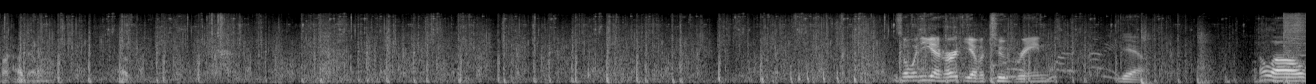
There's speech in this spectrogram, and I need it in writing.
fucking Okay. demo. So when you get hurt, you have a two green. Yeah. Hello.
